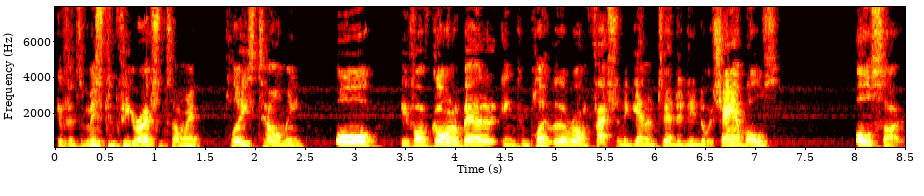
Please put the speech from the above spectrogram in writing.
if it's a misconfiguration somewhere, please tell me. Or if I've gone about it in completely the wrong fashion again and turned it into a shambles, also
